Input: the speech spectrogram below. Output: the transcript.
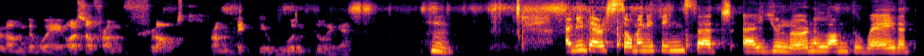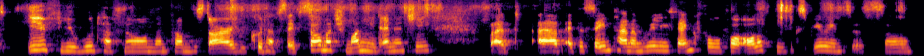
along the way, also from flops, from things you wouldn't do again? Hmm. I mean, there are so many things that uh, you learn along the way that if you would have known them from the start, you could have saved so much money and energy. But uh, at the same time, I'm really thankful for all of these experiences. So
